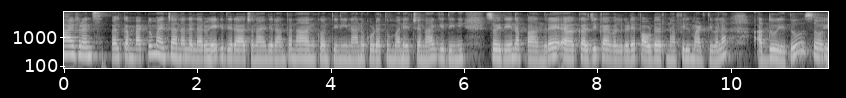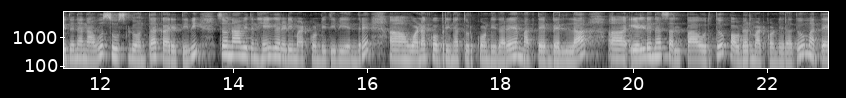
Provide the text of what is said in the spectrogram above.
Hi friends welcome back to my channel ಎಲ್ಲರೂ ಹೇಗಿದ್ದೀರಾ? ಚೆನ್ನಾಗಿದ್ದೀರಾ ಅಂತ ನಾನು ಅನ್ಕೊತೀನಿ. ನಾನು ಕೂಡ ತುಂಬಾ ಚೆನ್ನಾಗಿದ್ದೀನಿ. ಸೊ ಇದೇನಪ್ಪ ಅಂದರೆ ಕರ್ಜಿಕಾಯಿ ಒಳಗಡೆ ಪೌಡರ್ನ ಫಿಲ್ ಮಾಡ್ತೀವಲ್ಲ, ಅದು ಇದು. ಸೊ ಇದನ್ನು ನಾವು ಸೂಸ್ಲು ಅಂತ ಕರಿತೀವಿ. ಸೊ ನಾವು ಇದನ್ನು ಹೇಗೆ ರೆಡಿ ಮಾಡ್ಕೊಂಡಿದ್ದೀವಿ ಅಂದರೆ ಒಣ ಕೊಬ್ಬರಿನ ತುರ್ಕೊಂಡಿದ್ದಾರೆ. ಮತ್ತು ಬೆಲ್ಲ ಎಳ್ಳನ್ನ ಸ್ವಲ್ಪ ಹುರಿದು ಪೌಡರ್ ಮಾಡ್ಕೊಂಡಿರೋದು. ಮತ್ತು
